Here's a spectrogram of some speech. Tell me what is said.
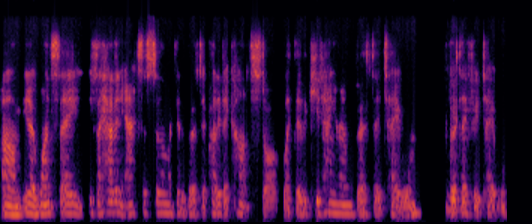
Um, you know, once they if they have any access to them, like at a birthday party, they can't stop. Like they're the kid hanging around the birthday table, birthday food table.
